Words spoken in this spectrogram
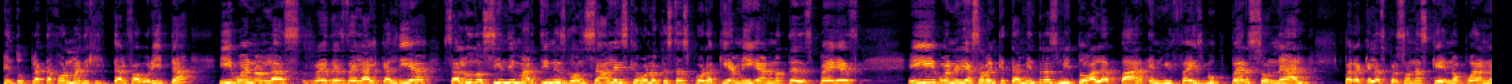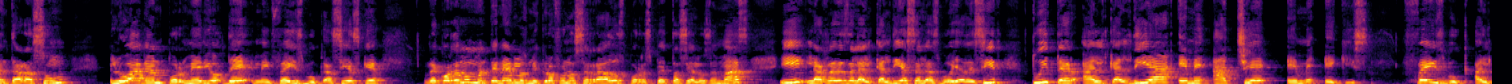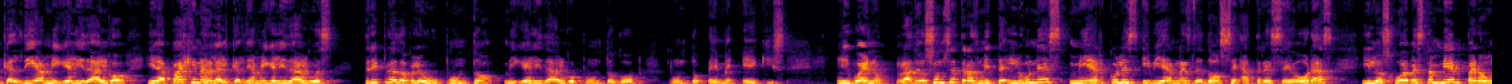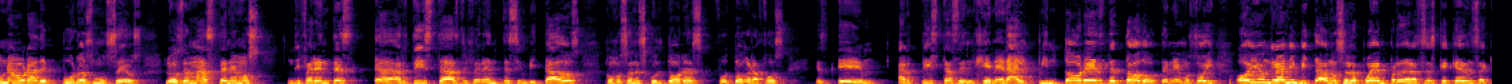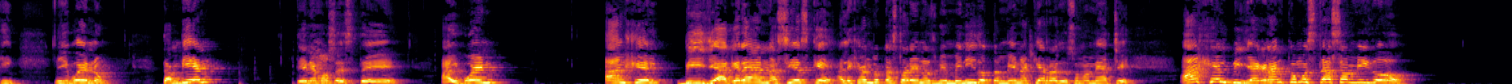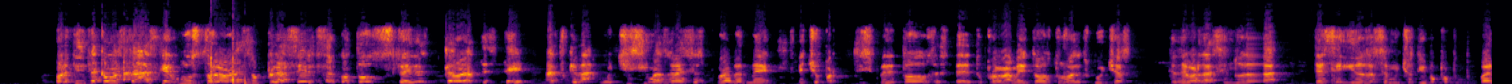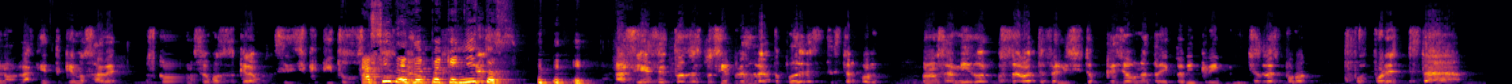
en tu plataforma digital favorita. Y bueno, las redes de la alcaldía. Saludos Cindy Martínez González, qué bueno que estás por aquí amiga, no te despegues. Y bueno, ya saben que también transmito a la par en mi Facebook personal para que las personas que no puedan entrar a Zoom lo hagan por medio de mi Facebook. Así es que Recordemos mantener los micrófonos cerrados por respeto hacia los demás y las redes de la alcaldía se las voy a decir. Twitter, alcaldía MHMX. Facebook Alcaldía Miguel Hidalgo y la página de la Alcaldía Miguel Hidalgo es www.miguelhidalgo.gov.mx. Y bueno, Radio Zoom se transmite lunes, miércoles y viernes de 12 a 13 horas y los jueves también, pero una hora de puros museos. Los demás tenemos diferentes eh, artistas, diferentes invitados, como son escultores, fotógrafos, eh, artistas en general, pintores, de todo tenemos hoy. Hoy un gran invitado, no se lo pueden perder, así es que quédense aquí. Y bueno, también tenemos este al buen Ángel Villagrán, así es que Alejandro Castro Arenas, bienvenido también aquí a Radio Soma MH. Ángel Villagrán, ¿cómo estás, amigo? Martita, ¿cómo estás? Qué gusto, la verdad es un placer estar con todos ustedes. La verdad, este, antes que nada, muchísimas gracias por haberme hecho partícipe de todos, este, de tu programa y de todos tus radioescuchas, que de verdad, sin duda, te he seguido desde hace mucho tiempo, porque, bueno, la gente que no sabe, nos conocemos desde que éramos así chiquititos. Así, desde pequeñitos. así es, entonces, pues siempre es grato poder este, estar con, con los amigos. Ahora te felicito porque es ya una trayectoria increíble. Muchas gracias por, por, por esta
